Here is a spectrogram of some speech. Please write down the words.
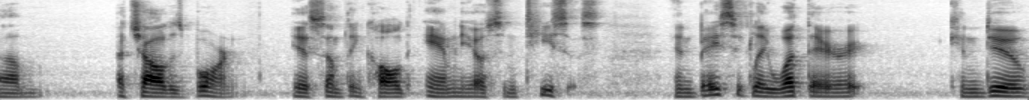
um, a child is born is something called amniocentesis. And basically, what they can do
